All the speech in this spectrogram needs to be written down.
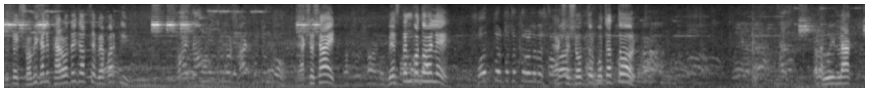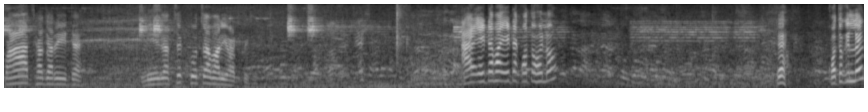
দুটাই সবই খালি ফেরতেই যাচ্ছে ব্যাপার কি? ভাই দাম বলছিল ষাট পর্যন্ত। একশো ষাট। বেচতেন কত হলে? একশো সত্তর, পঁচাত্তর। দুই লাখ পাঁচ হাজারে এটা নিয়ে যাচ্ছে কোচাবাড়ি হাট থেকে। আর এটা ভাই, এটা কত হলো কত কিনলেন?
